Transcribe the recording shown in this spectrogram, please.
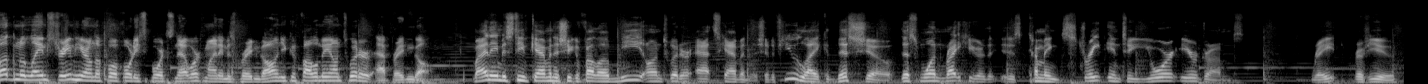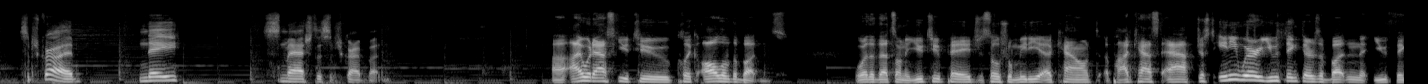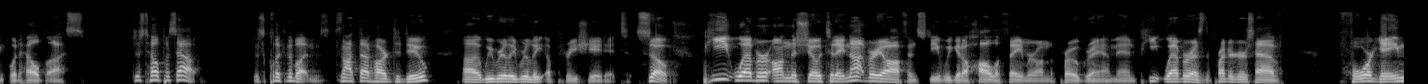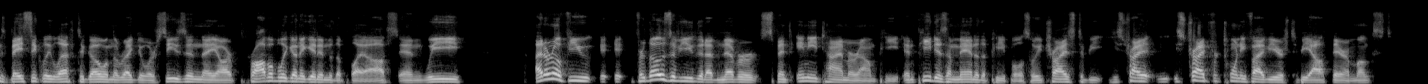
Welcome to Lame Stream here on the 440 Sports Network. My name is Braden Gall, and you can follow me on Twitter at Braden Gall. My name is Steve Cavendish. You can follow me on Twitter at Scavendish. And if you like this show, this one right here that is coming straight into your eardrums, rate, review, subscribe, nay, smash the subscribe button. Uh, I would ask you to click all of the buttons, whether that's on a YouTube page, a social media account, a podcast app, just anywhere you think there's a button that you think would help us. Just help us out. Just click the buttons. It's not that hard to do. Uh, we really, really appreciate it. So, Pete Weber on the show today. Not very often, Steve, we get a Hall of Famer on the program. And Pete Weber, as the Predators have four games basically left to go in the regular season, they are probably going to get into the playoffs. And we, I don't know if you, it, for those of you that have never spent any time around Pete, and Pete is a man of the people, so he tries to be, he's tried, he's tried for 25 years to be out there amongst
